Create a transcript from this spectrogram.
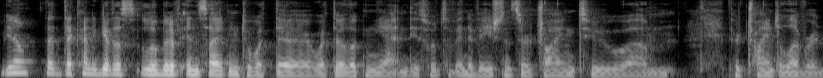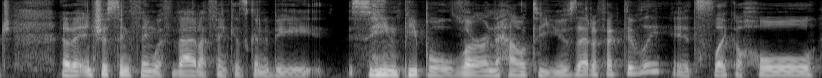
you know that, that kind of gives us a little bit of insight into what they're what they're looking at and these sorts of innovations they're trying to um, they're trying to leverage. Now the interesting thing with that I think is going to be seeing people learn how to use that effectively. It's like a whole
